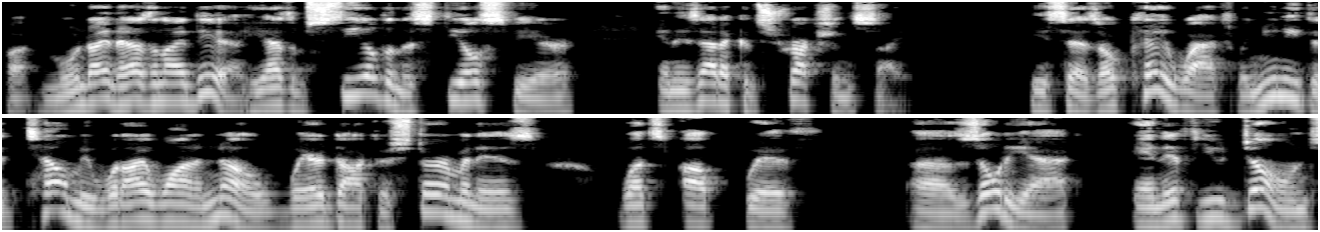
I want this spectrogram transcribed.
But Moon Knight has an idea. He has him sealed in the steel sphere, and he's at a construction site. He says, okay, Waxman, you need to tell me what I want to know, where Dr. Sturman is, what's up with uh, Zodiac, and if you don't,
